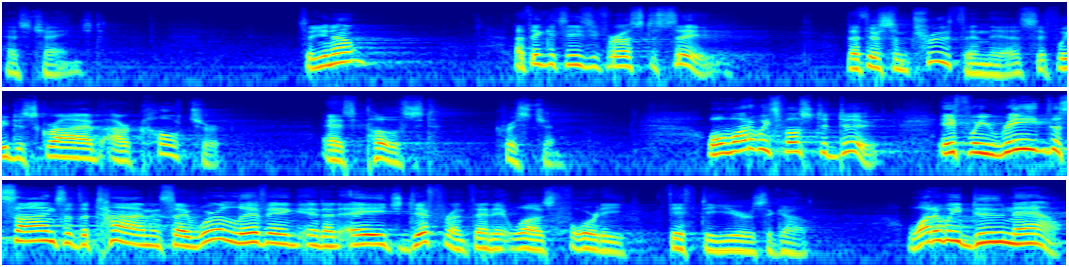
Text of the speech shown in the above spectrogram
has changed. So, you know, I think it's easy for us to see that there's some truth in this if we describe our culture as post Christian. Well, what are we supposed to do? If we read the signs of the time and say we're living in an age different than it was 40, 50 years ago, what do we do now?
